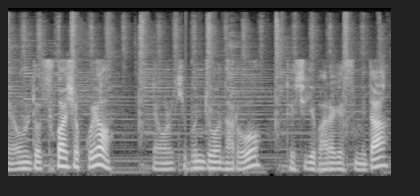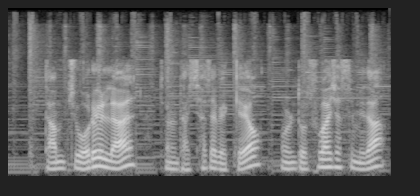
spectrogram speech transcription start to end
네, 오늘도 수고하셨고요. 네, 오늘 기분 좋은 하루 되시기 바라겠습니다. 다음 주 월요일 날 저는 다시 찾아뵐게요. 오늘도 수고하셨습니다.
